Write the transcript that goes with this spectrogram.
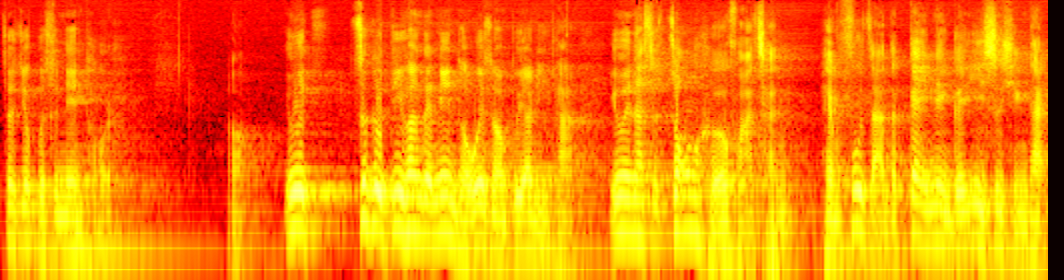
这就不是念头了，啊，因为。这个地方的念头为什么不要理它？因为那是综合法尘，很复杂的概念跟意识形态。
